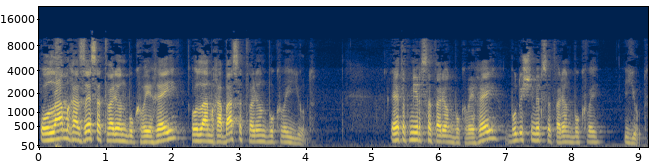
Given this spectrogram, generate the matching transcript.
Улам Газе сотворен буквой Гей, Улам Раба сотворен буквой Юд. Этот мир сотворен буквой Гей, будущий мир сотворен буквой Юд.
